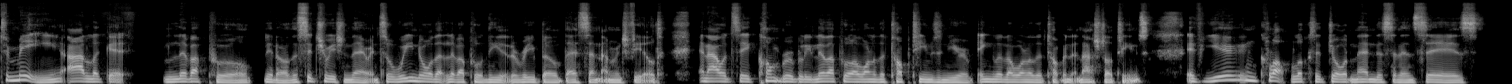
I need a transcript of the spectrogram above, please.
To me, I look at Liverpool, you know, the situation there. And so we know that Liverpool needed to rebuild their centre midfield. And I would say comparably, Liverpool are one of the top teams in Europe. England are one of the top international teams. If Jurgen Klopp looks at Jordan Henderson and says,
